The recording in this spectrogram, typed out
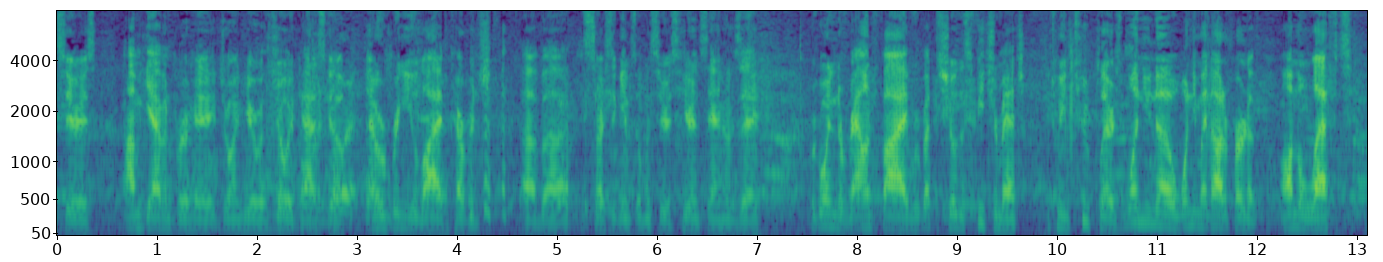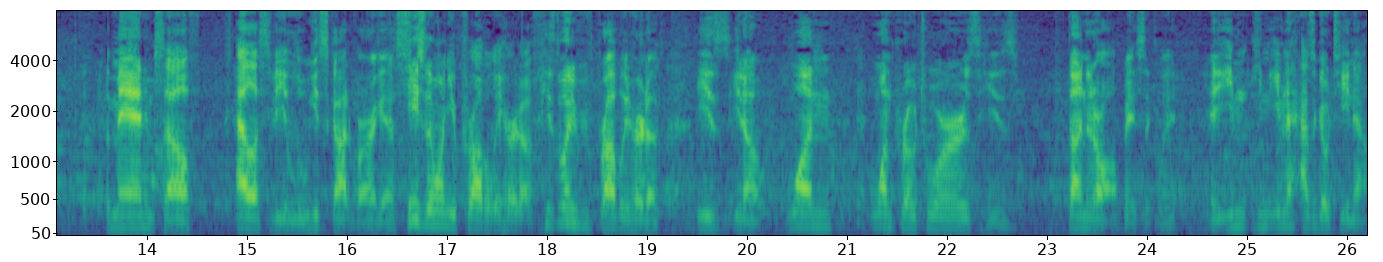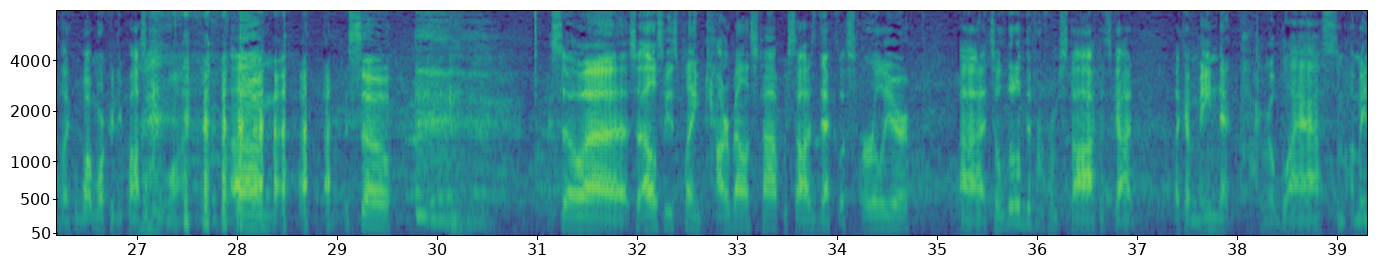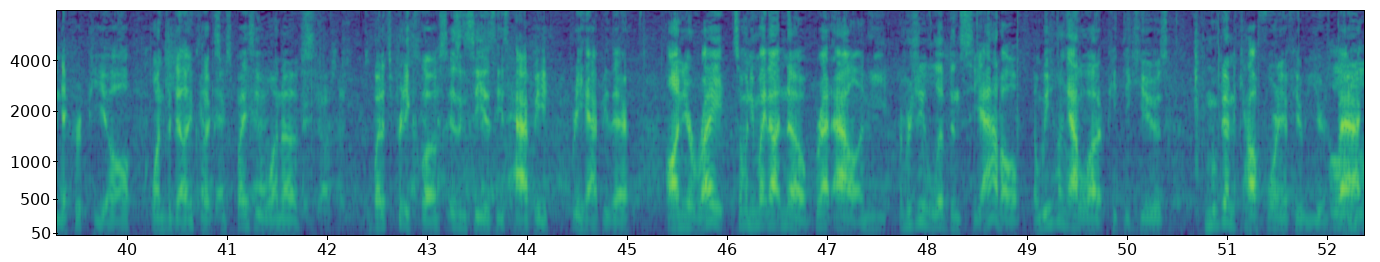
Open Series. I'm Gavin Verhey, joined here with Joey Pasco, and we're bringing you live coverage of uh, Star City Games Open Series here in San Jose. We're going into round five. We're about to show this feature match between two players, one you know, one you might not have heard of. On the left, the man himself, LSV, Luis Scott Vargas. He's the one you probably heard of. He's the one you've probably heard of. He's, you know, won, won pro tours. He's done it all, basically. And even, he even has a goatee now. Like, what more could you possibly want? um, so, so, uh, so LSV is playing counterbalance top. We saw his deck list earlier. Uh, it's a little different from stock. It's got like a main deck Pyroblast, some, a main deck Repeal, one Vendilion Clique, some spicy one-ofs, but it's pretty close. As you can see, is he's happy, pretty happy there. On your right, someone you might not know, Brett Allen. He originally lived in Seattle, and we hung out a lot at PTQs. Moved down to California a few years back.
